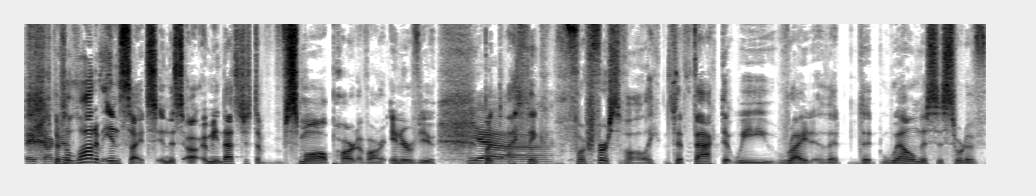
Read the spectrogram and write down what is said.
There's a lot of insights in this. Uh, I mean, that's just a small part of our interview. Yeah. But I think, for first of all, like the fact that we write that that wellness is sort of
